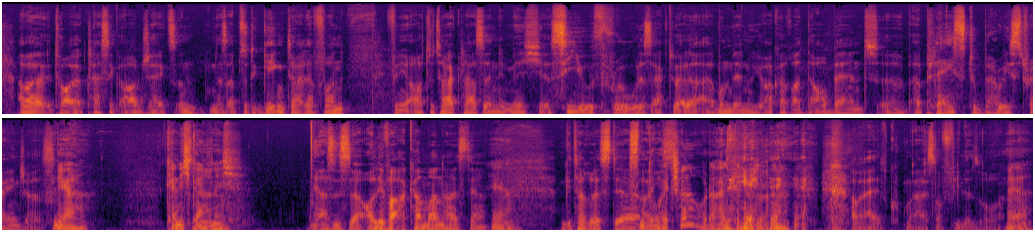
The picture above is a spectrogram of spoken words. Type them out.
Aber toll, Classic Objects. Und das absolute Gegenteil davon finde ich auch total klasse, nämlich äh, See You Through, das aktuelle Album der New Yorker Radau-Band äh, A Place to Bury Strangers. Ja. Kenne ich gar ne? nicht. Ja, es ist äh, Oliver Ackermann, heißt der. Ja. Gitarrist, der. Ist ein Deutscher oder heißt der so? ne? Aber halt, guck mal, da ist noch viele so. Ja.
